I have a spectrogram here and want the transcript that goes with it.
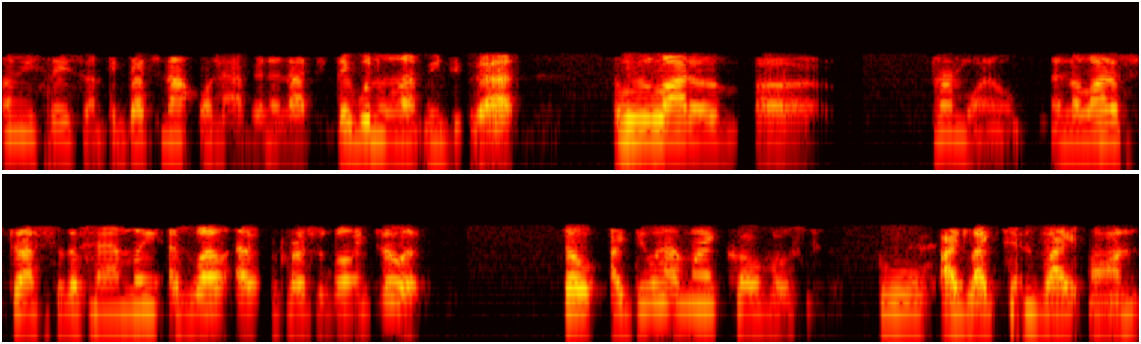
let me say something. That's not what happened, and that's they wouldn't let me do that it was a lot of uh, turmoil and a lot of stress for the family as well as the person going through it. So I do have my co-host who I'd like to invite on.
